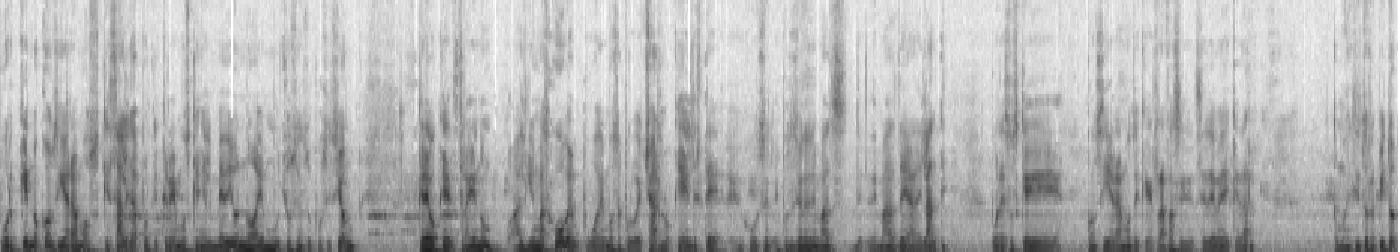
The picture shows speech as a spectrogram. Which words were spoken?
¿Por qué no consideramos que salga? Porque creemos que en el medio no hay muchos en su posición. Creo que trayendo a alguien más joven podemos aprovecharlo, que él esté en posiciones de más de, más de adelante. Por eso es que consideramos de que Rafa se, se debe de quedar. Como insisto, repito,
